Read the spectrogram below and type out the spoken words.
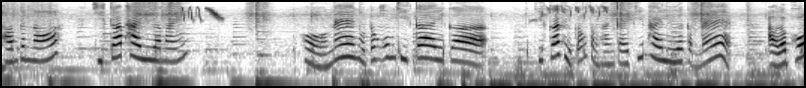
พร้อมกันเนาะ ทีก้าพายเรือไหมโหแม่หนูต้องอุ้มทีก้าอีกอะทีก้าถือกล้องส่องทางไกลพี่พายเรือกับแม่ เอาแล้วพ่อ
